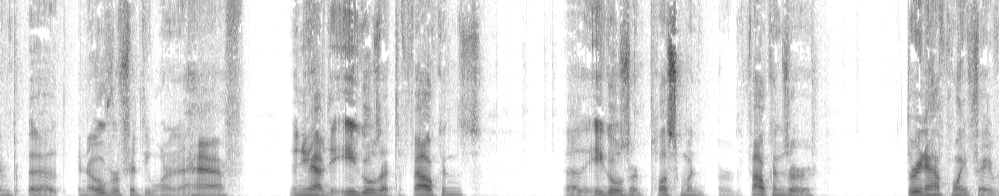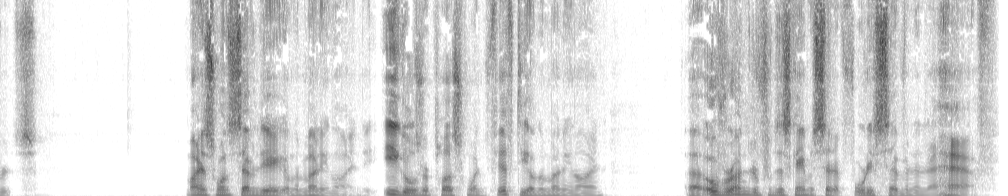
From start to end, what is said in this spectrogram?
and uh, and over 51 and a half. Then you have the Eagles at the Falcons. Uh, the Eagles are plus one, or the Falcons are three and a half point favorites, minus 178 on the money line. The Eagles are plus 150 on the money line. Uh, over under for this game is set at 47 and a half.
